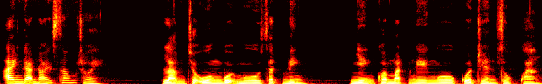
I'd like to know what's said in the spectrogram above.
Anh đã nói xong rồi. Làm cho Uông bội mưu giật mình, nhìn qua mặt ngây ngô của Trần Dục Quang.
